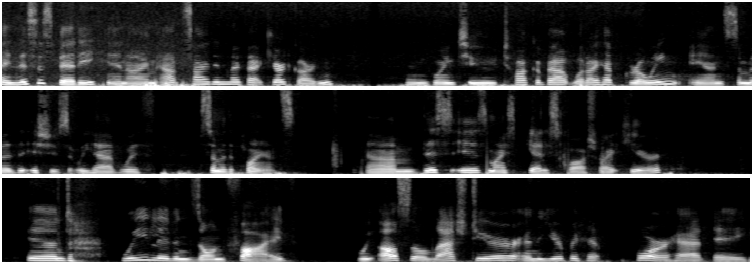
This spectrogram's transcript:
Hi, this is Betty, and I'm outside in my backyard garden. I'm going to talk about what I have growing and some of the issues that we have with some of the plants. Um, this is my spaghetti squash right here, and we live in zone 5. We also last year and the year before had a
